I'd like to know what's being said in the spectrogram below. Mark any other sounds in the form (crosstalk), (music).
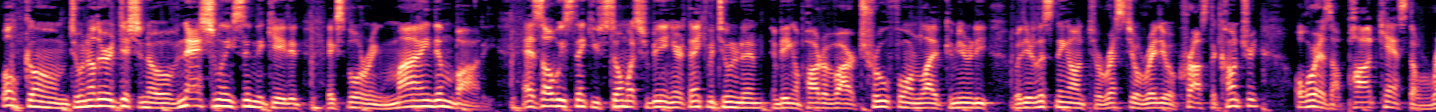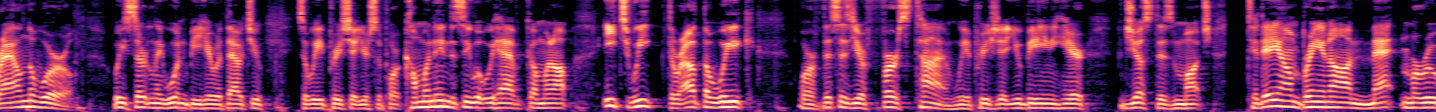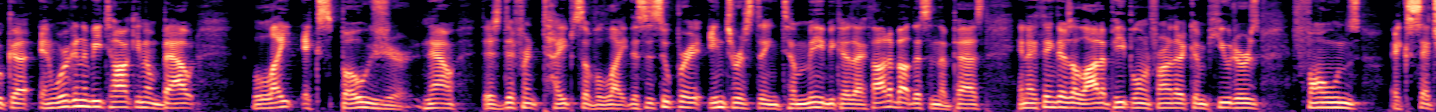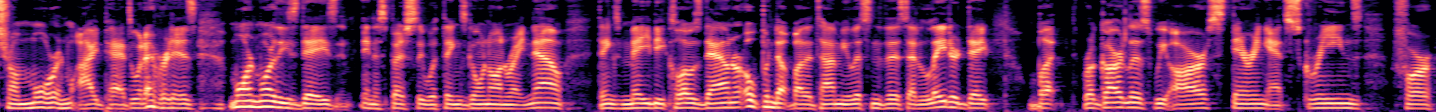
Welcome to another edition of Nationally Syndicated Exploring Mind and Body. As always, thank you so much for being here. Thank you for tuning in and being a part of our True Form Life community, whether you're listening on terrestrial radio across the country or as a podcast around the world. We certainly wouldn't be here without you, so we appreciate your support coming in to see what we have coming up each week, throughout the week. Or if this is your first time, we appreciate you being here just as much. Today I'm bringing on Matt Maruca, and we're going to be talking about light exposure. Now, there's different types of light. This is super interesting to me because I thought about this in the past, and I think there's a lot of people in front of their computers, phones, etc., more and more iPads, whatever it is, more and more these days, and especially with things going on right now, things may be closed down or opened up by the time you listen to this at a later date, but regardless, we are staring at screens for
